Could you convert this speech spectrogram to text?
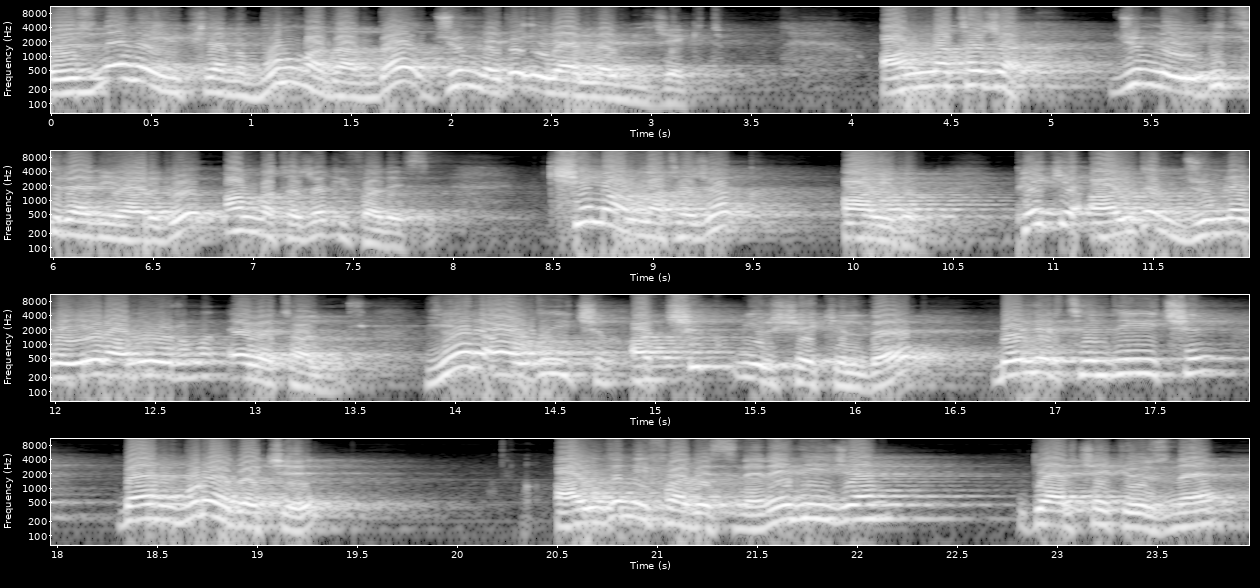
Özne ve yüklemi bulmadan da cümlede ilerlemeyecektim. Anlatacak. Cümleyi bitiren yargı anlatacak ifadesi. Kim anlatacak? Aydın. Peki Aydın cümlede yer alıyor mu? Evet alıyor. Yer aldığı için açık bir şekilde belirtildiği için ben buradaki Aydın ifadesine ne diyeceğim? Gerçek özne,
